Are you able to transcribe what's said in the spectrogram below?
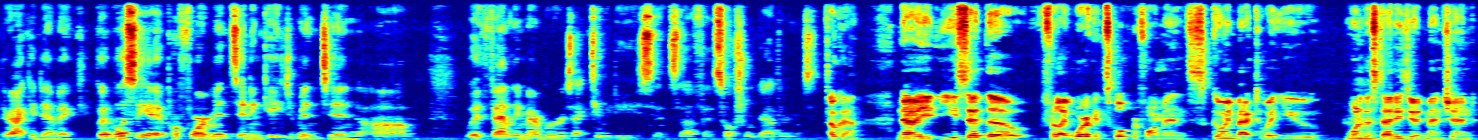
their academic, but mostly uh, performance and engagement and um, with family members, activities and stuff, and social gatherings. Okay. Now you, you said though for like work and school performance, going back to what you one of the studies you had mentioned,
